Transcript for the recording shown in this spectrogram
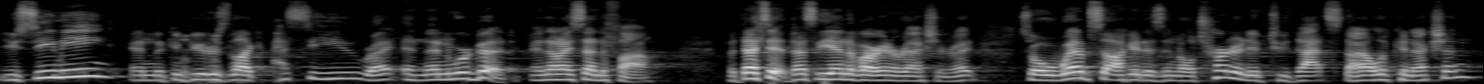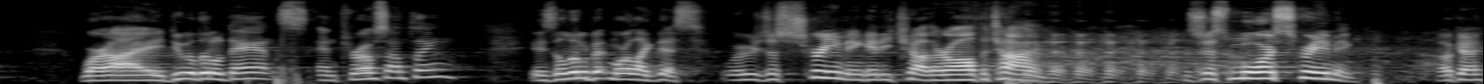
You see me? And the computer's like, I see you, right? And then we're good. And then I send a file. But that's it. That's the end of our interaction, right? So a WebSocket is an alternative to that style of connection, where I do a little dance and throw something, is a little bit more like this, where we're just screaming at each other all the time. it's just more screaming, okay?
